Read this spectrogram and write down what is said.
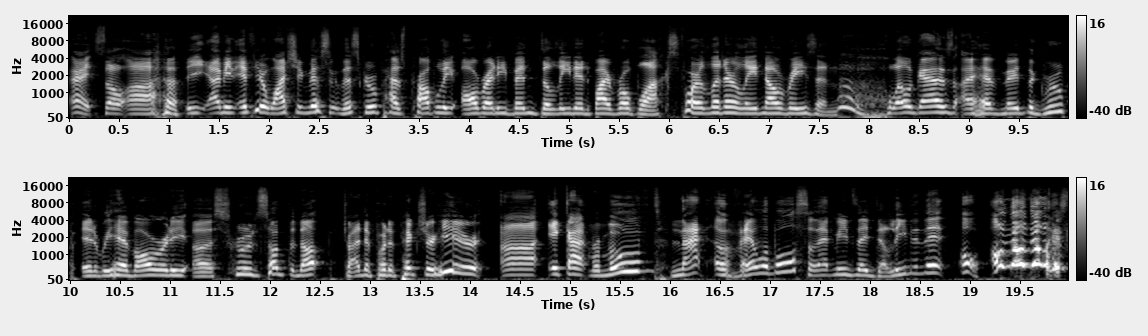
tengo. Alright, so, uh, I mean, if you're watching this, this group has probably already been deleted by Roblox for literally no reason. well, guys, I have made the group, and we have already, uh, screwed something up. Tried to put a picture here. Uh, it got removed. Not available, so that means they deleted it. Oh, oh, no, no, it's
